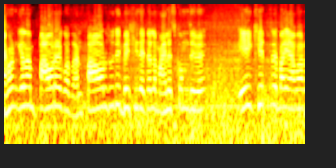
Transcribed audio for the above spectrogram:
এখন গেলাম পাওয়ারের কথা। পাওয়ার যদি বেশি দেয়, তাহলে মাইলেজ কম দেবে। এই ক্ষেত্রে ভাই আবার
